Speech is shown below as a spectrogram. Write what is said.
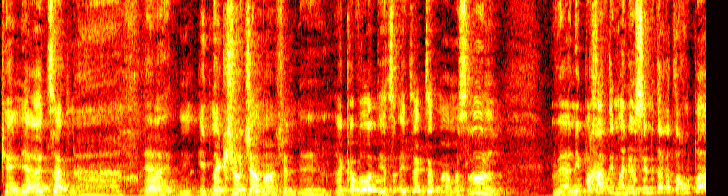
כן, ירד קצת מה... התנגשות שם של אה, רכבות, יצא, יצא קצת מהמסלול, ואני פחדתי מה אני עושה מתחת לחופה.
